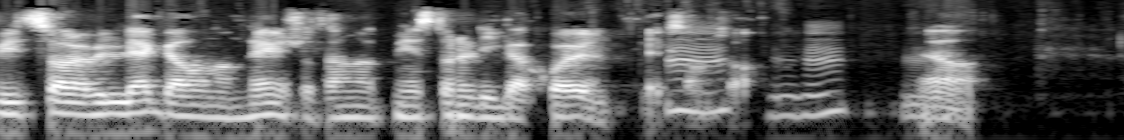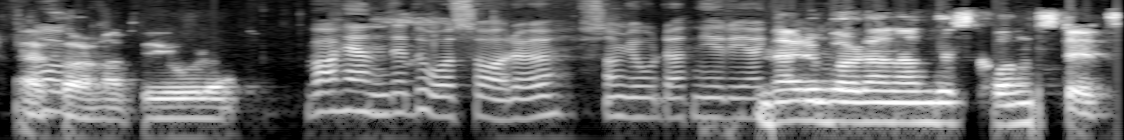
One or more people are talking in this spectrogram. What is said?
vi sa att vi lägga honom ner så att han åtminstone ligger skönt. Liksom, så. Mhm. Ja. Jag för mig att vi gjorde. Vad hände då sa du som gjorde att ni reagerade? När det började andas konstigt.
